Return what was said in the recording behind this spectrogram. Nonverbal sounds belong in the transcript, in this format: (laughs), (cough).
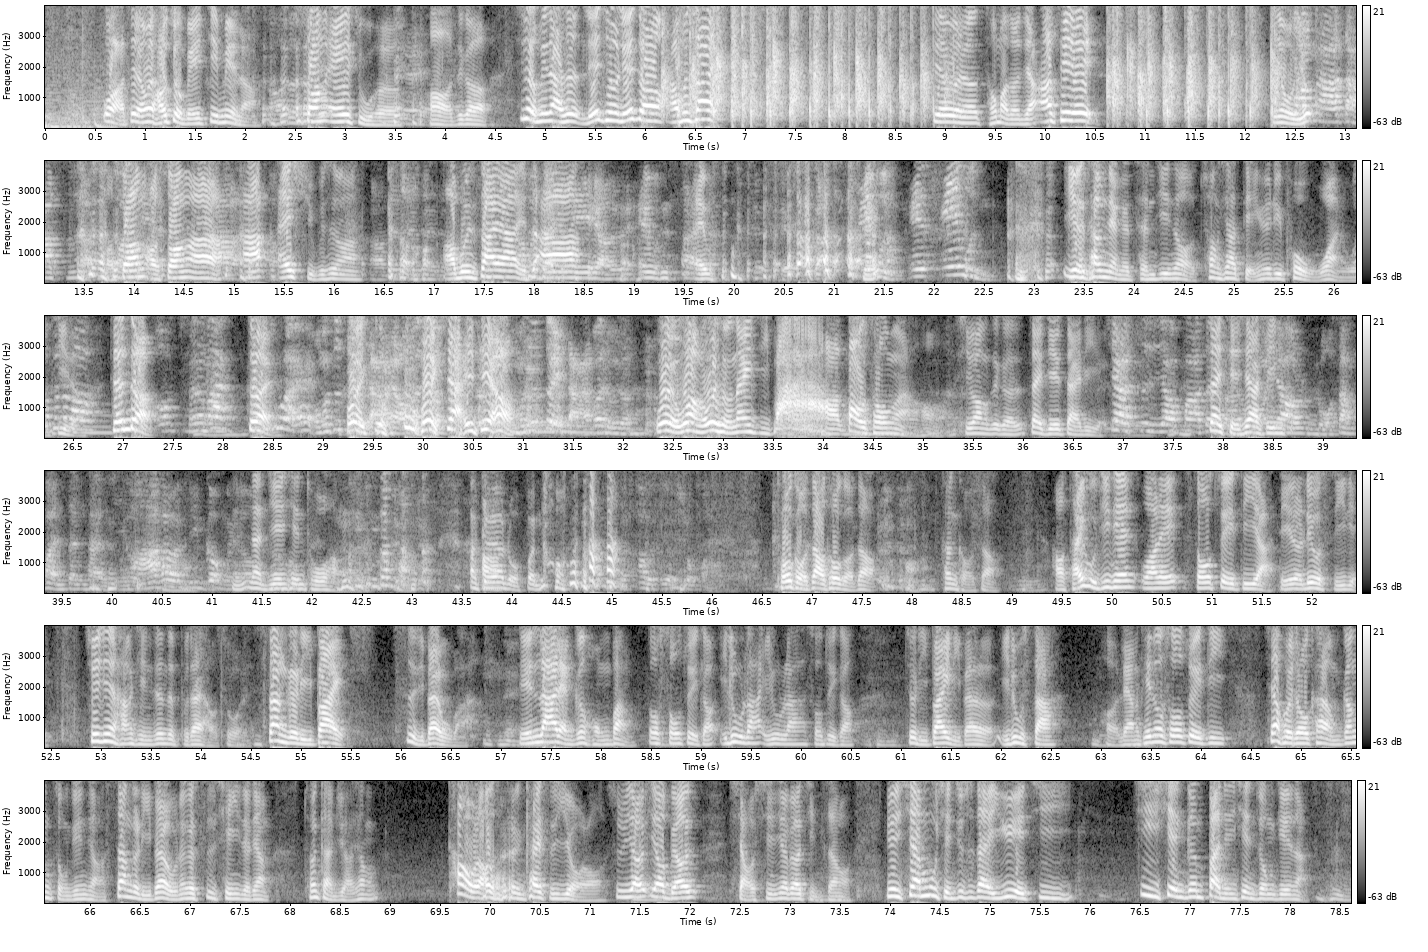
哇，这两位好久没见面了，双 A 组合哦。这个基本面大师连琼连总阿文塞，第二位呢，筹码专家阿斯匹林。因为我有阿大师啊，哦双哦双阿阿 H 不是吗？阿文塞啊，也是阿文塞哎，A 文 A A 文，(laughs) 因为他们两个曾经哦创下点阅率破五万，我记得真的吗真的哦，真的吗？对出来我们是会对打，会吓一跳我。们是对打，为什么？我也忘了为什么那一集叭爆冲啊！哈，希望这个再接再厉。下次要发生，再写下心要裸上半身才有机会。那你今天先脱好了，阿哥要裸奔哦，啊，我是有胸毛。脱口罩，脱口罩，哦，喷口罩。好，台股今天哇嘞收最低啊，跌了六十一点。最近的行情真的不太好做了。上个礼拜四、礼拜五吧，连拉两根红棒都收最高，一路拉一路拉收最高。就礼拜一、礼拜二一路杀，好，两天都收最低。现在回头看，我们刚刚总监讲，上个礼拜五那个四千亿的量，突然感觉好像套牢的人开始有了，是不是要要不要小心，要不要紧张哦？因为现在目前就是在月季季线跟半年线中间啊，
